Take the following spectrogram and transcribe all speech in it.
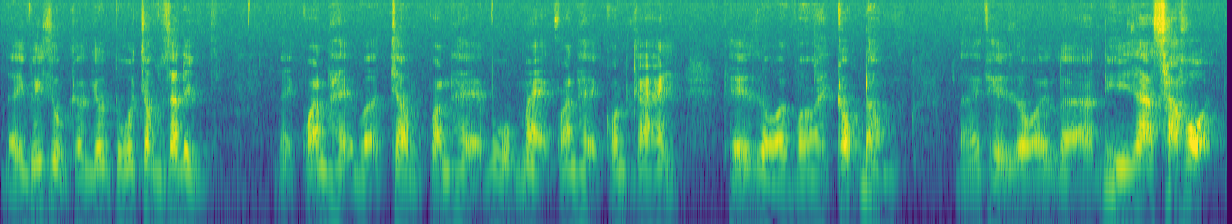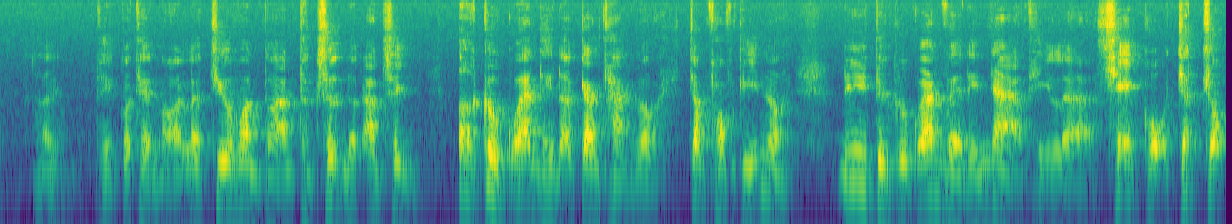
Đấy ví dụ các yếu tố trong gia đình. Đấy, quan hệ vợ chồng quan hệ bố mẹ quan hệ con cái. Thế rồi với cộng đồng. Đấy, thế rồi là đi ra xã hội. Đấy, thì có thể nói là chưa hoàn toàn thực sự được an sinh. Ở cơ quan thì đã căng thẳng rồi trong phòng kín rồi. Đi từ cơ quan về đến nhà thì là xe cộ chật chội,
